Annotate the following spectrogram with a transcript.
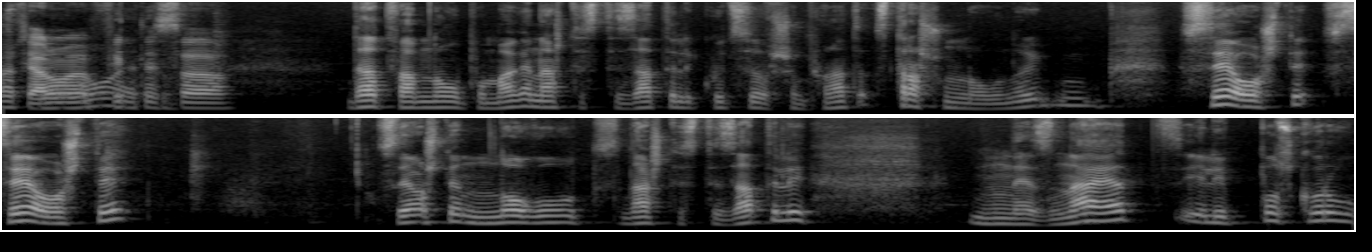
Постоянно е в ето. Да, това много помага. Нашите състезатели, които са в шампионата, страшно много. Нали? Все още, все още, все още много от нашите състезатели не знаят или по-скоро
